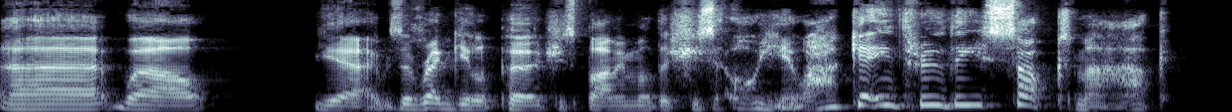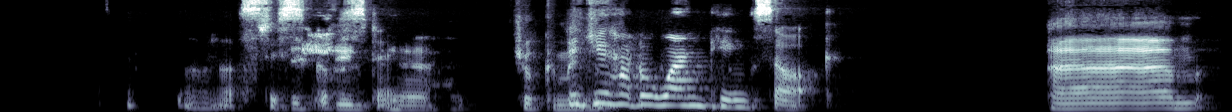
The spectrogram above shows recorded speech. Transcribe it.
Uh, well, yeah, it was a regular purchase by my mother. She said, "Oh, you are getting through these socks, Mark." Oh, that's She, disgusting. uh, chuck 'em Did in. you have a wanking sock? Um,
